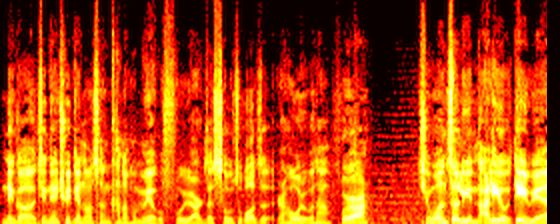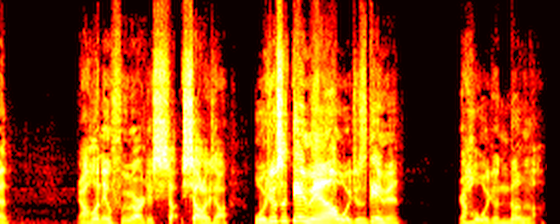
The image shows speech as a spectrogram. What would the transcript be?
那个今天去电脑城看到旁边有个服务员在收桌子，然后我就问他服务员，请问这里哪里有电源？然后那个服务员就笑笑了笑，我就是电源啊，我就是电源。然后我就愣了，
